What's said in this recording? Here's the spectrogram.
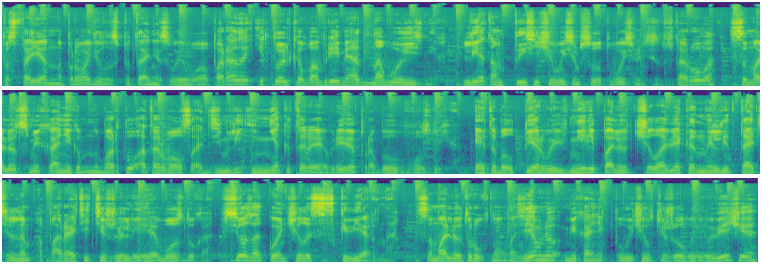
постоянно проводил испытания своего аппарата и только во время одного из них, летом 1882 самолет с механиком на борту оторвался от земли и некоторое время пробыл в воздухе. Это был первый в мире полет человека на летательном аппарате тяжелее воздуха воздуха. Все закончилось скверно. Самолет рухнул на землю, механик получил тяжелые увечья.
